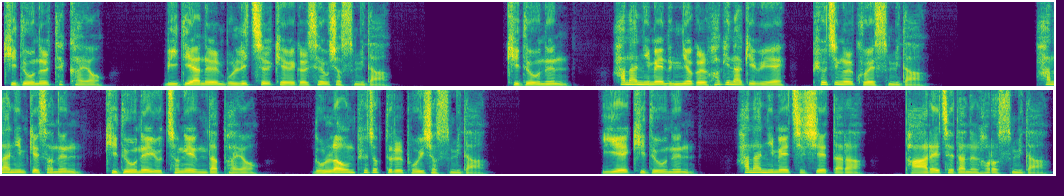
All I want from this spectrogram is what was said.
기드온을 택하여 미디안을 물리칠 계획을 세우셨습니다. 기드온은 하나님의 능력을 확인하기 위해 표징을 구했습니다. 하나님께서는 기드온의 요청에 응답하여 놀라운 표적들을 보이셨습니다. 이에 기드온은 하나님의 지시에 따라 바알의 재단을 헐었습니다.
